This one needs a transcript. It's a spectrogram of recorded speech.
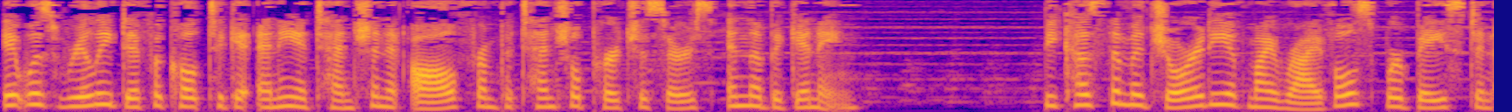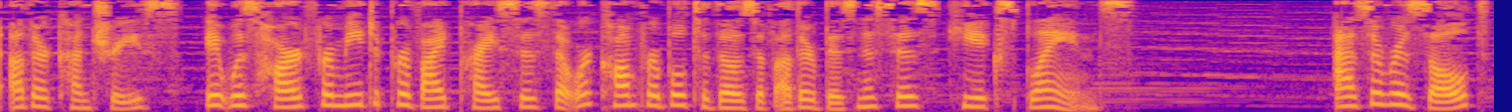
it was really difficult to get any attention at all from potential purchasers in the beginning. Because the majority of my rivals were based in other countries, it was hard for me to provide prices that were comparable to those of other businesses, he explains. As a result,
